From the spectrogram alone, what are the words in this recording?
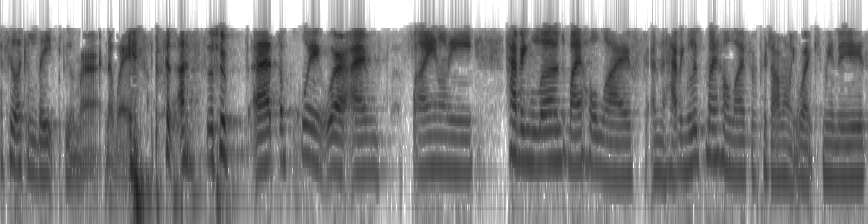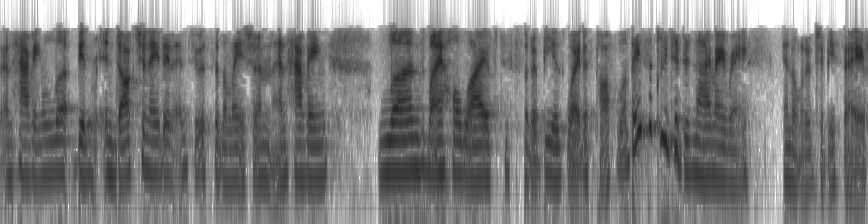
I feel like a late bloomer in a way, but I'm sort of at the point where I'm finally having learned my whole life and having lived my whole life in predominantly white communities and having le- been indoctrinated into assimilation and having learned my whole life to sort of be as white as possible and basically to deny my race in order to be safe.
